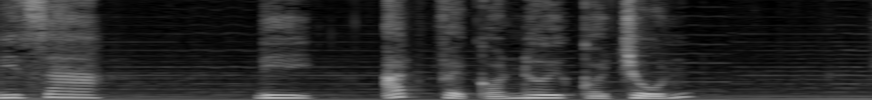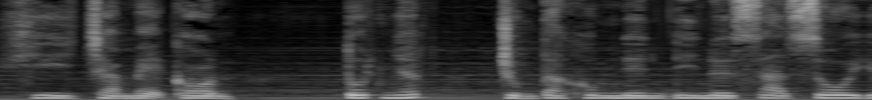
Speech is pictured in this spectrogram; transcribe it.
đi xa, đi ắt phải có nơi có trốn. Khi cha mẹ con tốt nhất chúng ta không nên đi nơi xa xôi.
